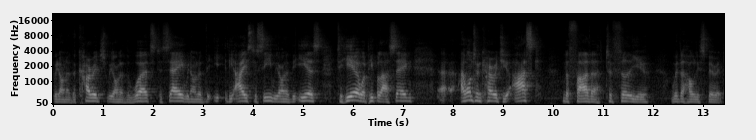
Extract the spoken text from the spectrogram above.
we don't have the courage, we don't have the words to say, we don't have the, the eyes to see, we don't have the ears to hear what people are saying. Uh, I want to encourage you ask the Father to fill you with the Holy Spirit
